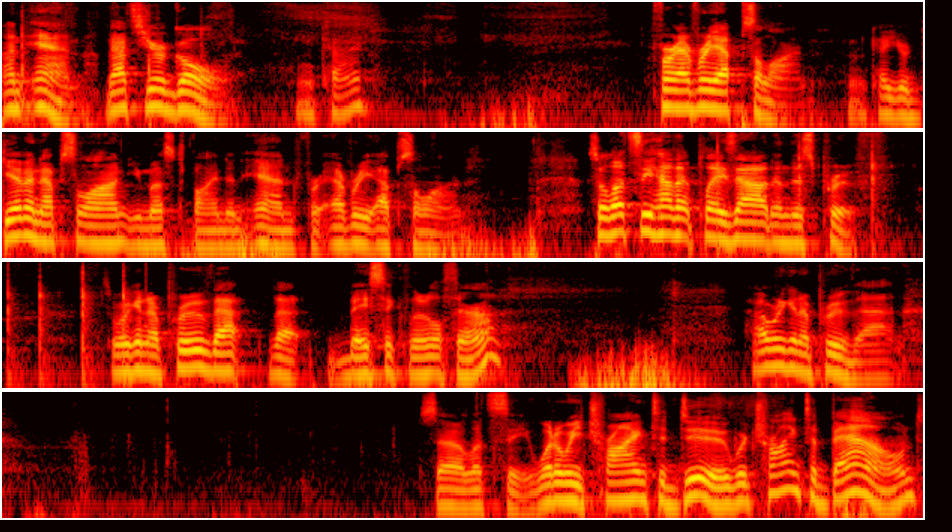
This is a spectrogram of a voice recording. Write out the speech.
an n. That's your goal, okay? For every epsilon. Okay, you're given epsilon, you must find an n for every epsilon. So let's see how that plays out in this proof. So we're going to prove that, that basic little theorem. How are we going to prove that? So let's see. What are we trying to do? We're trying to bound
